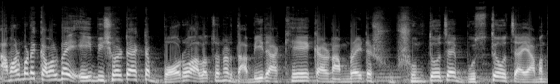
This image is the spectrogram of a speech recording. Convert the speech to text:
আমার মনে হয় কামাল ভাই এই বিষয়টা একটা বড় আলোচনার দাবি রাখে কারণ আমরা এটা শুনতেও চাই বুঝতেও চাই আমাদের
